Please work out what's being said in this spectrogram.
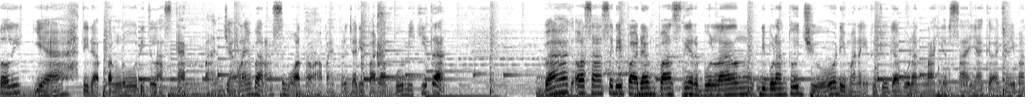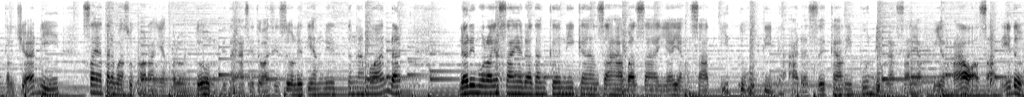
pelik ya tidak perlu dijelaskan panjang lebar semua tahu apa yang terjadi pada bumi kita. Bak Osa sedih padang pasir bulan di bulan 7 Di mana itu juga bulan lahir saya keajaiban terjadi. Saya termasuk orang yang beruntung Di tengah situasi sulit yang di tengah melanda. Dari mulai saya datang ke nikahan sahabat saya Yang saat itu tidak ada sekalipun di belakang saya viral saat itu.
